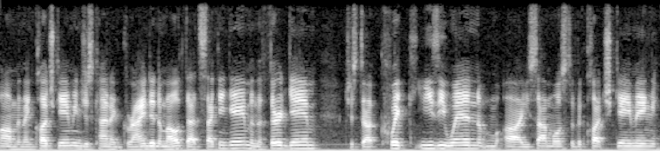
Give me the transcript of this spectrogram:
um, and then Clutch Gaming just kind of grinded them out that second game. And the third game, just a quick, easy win. Uh, you saw most of the Clutch Gaming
